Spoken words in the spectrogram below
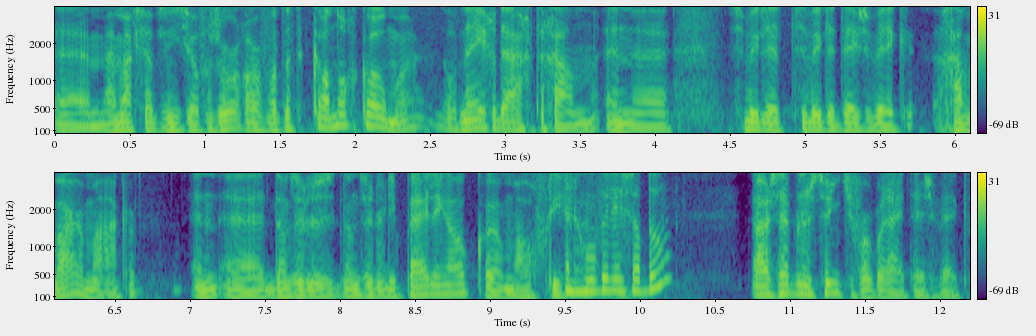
Um, hij maakt zich er niet zoveel zorgen over, want het kan nog komen. Nog negen dagen te gaan. En uh, ze, willen het, ze willen het deze week gaan waarmaken. En uh, dan, zullen ze, dan zullen die peilingen ook uh, omhoog vliegen. En hoe willen ze dat doen? Nou, ze hebben een stuntje voorbereid deze week.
